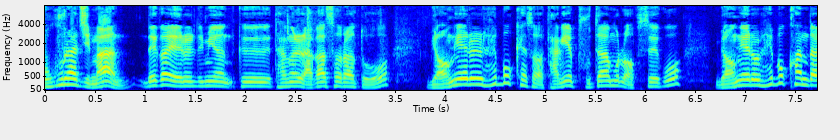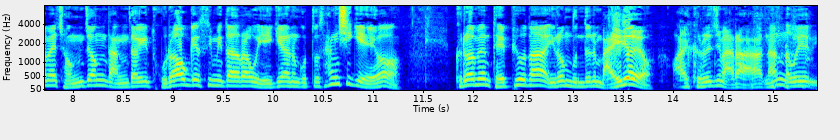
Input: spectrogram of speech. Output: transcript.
억울하지만 내가 예를 들면 그 당을 나가서라도 명예를 회복해서 당의 부담을 없애고 명예를 회복한 다음에 정정당당히 돌아오겠습니다라고 얘기하는 것도 상식이에요. 그러면 대표나 이런 분들은 말려요. 아, 그러지 마라. 난 너의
